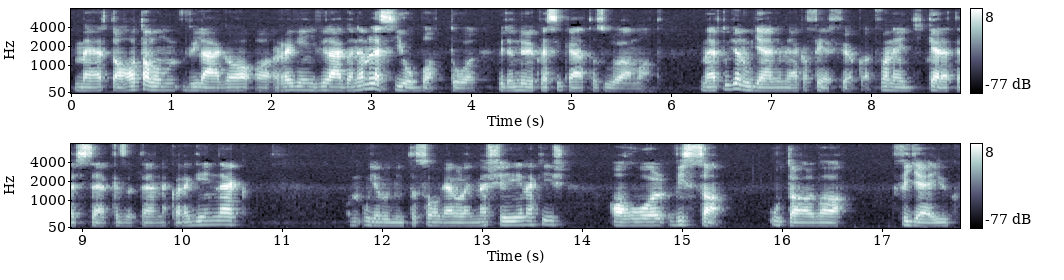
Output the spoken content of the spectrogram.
Mert a hatalom világa, a regény világa nem lesz jobb attól, hogy a nők veszik át az uralmat. Mert ugyanúgy elnyomják a férfiakat. Van egy keretes szerkezete ennek a regénynek, ugyanúgy, mint a szolgálólány meséjének is, ahol visszautalva figyeljük,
